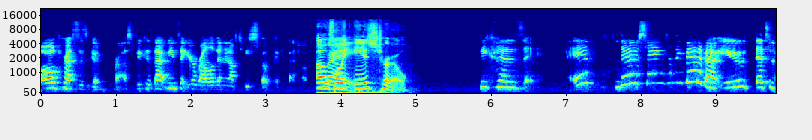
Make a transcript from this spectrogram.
all press is good press because that means that you're relevant enough to be spoken about. Oh, so it is true. Because if they're saying something bad about you, it's an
